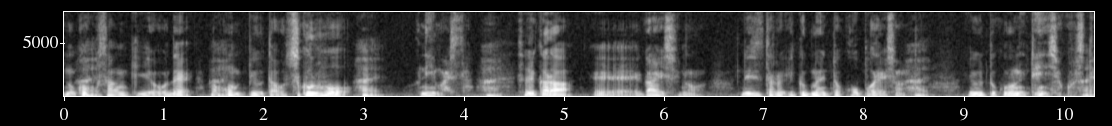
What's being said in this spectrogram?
の国産企業で、はい、まあ、コンピューターを作る方にいました、はい、それから、えー、外資のデジタルイクメントコーポレーションとい。うところに転職して、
